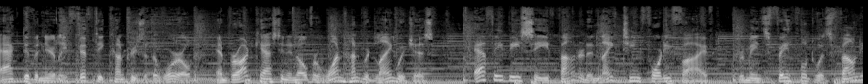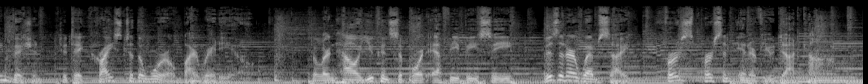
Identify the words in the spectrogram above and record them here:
Active in nearly 50 countries of the world and broadcasting in over 100 languages, FEBC, founded in 1945, remains faithful to its founding vision to take Christ to the world by radio. To learn how you can support FEBC, visit our website, firstpersoninterview.com.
